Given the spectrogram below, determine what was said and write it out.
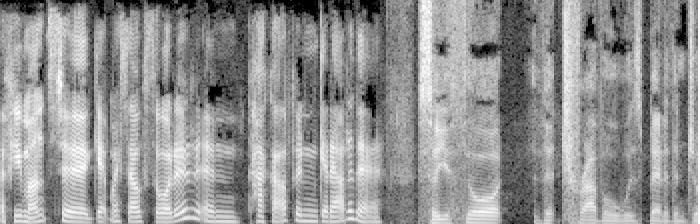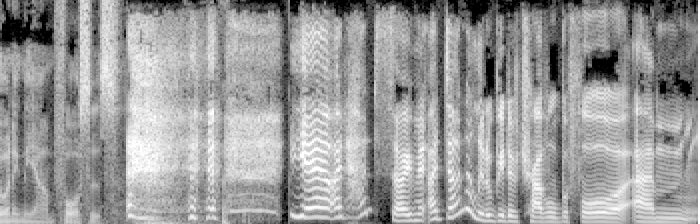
a few months to get myself sorted and pack up and get out of there. So you thought that travel was better than joining the armed forces? Yeah, I'd had so many. I'd done a little bit of travel before. Um,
